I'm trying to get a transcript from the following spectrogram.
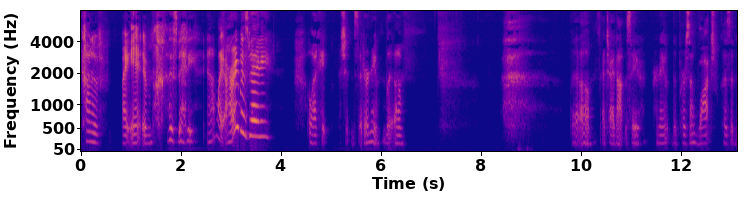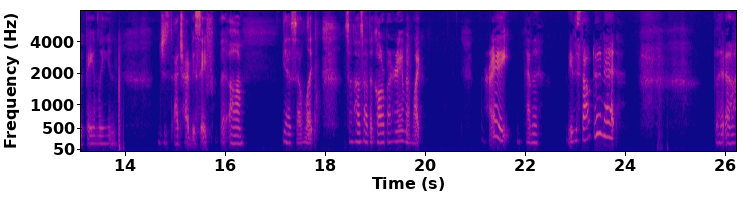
kind of my aunt and Miss Betty, and I'm like, all right, Miss Betty. Oh, I can't. I shouldn't said her name, but um, but um, I try not to say her name, the person I watched because of the family and just I try to be safe. But um, yeah, so I'm like sometimes I have to call her by her name. I'm like, all right, kind of need to stop doing that. But uh,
